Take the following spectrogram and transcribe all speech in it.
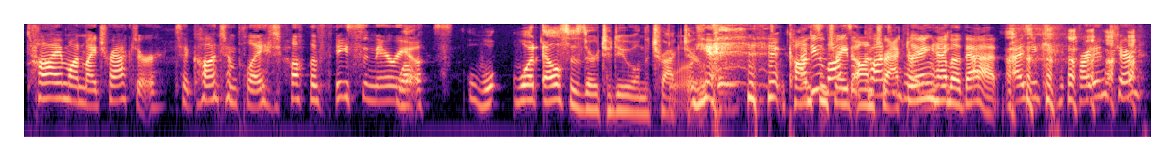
time on my tractor to contemplate all of these scenarios. Wh- what else is there to do on the tractor? Yeah, I do concentrate on tractoring. How about that? As you can, pardon, Sharon?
